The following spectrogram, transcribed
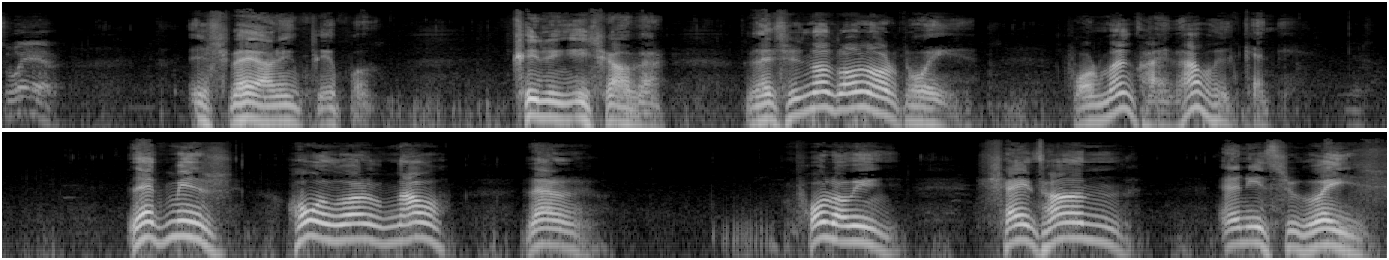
Swear. sparing people, killing each other. This is not honored way for mankind. How it can be? That means whole world now they're following Shaitan and its ways.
